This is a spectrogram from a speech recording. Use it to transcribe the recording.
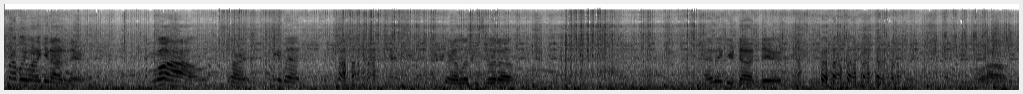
Probably want to get out of there. Wow. Sorry. Look at that. Trying to lift his hood up. I think you're done, dude. wow.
